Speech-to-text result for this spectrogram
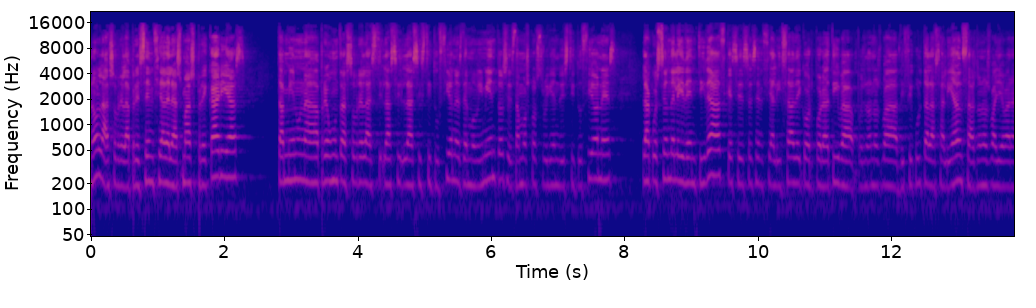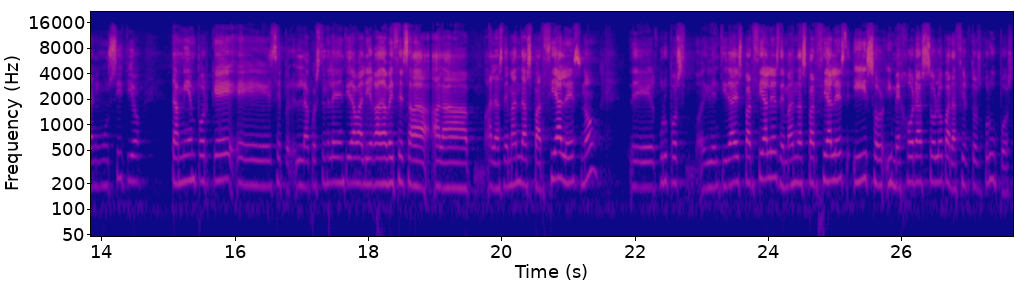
¿no? sobre la presencia de las más precarias, también una pregunta sobre las instituciones del movimiento, si estamos construyendo instituciones, la cuestión de la identidad, que si es esencializada y corporativa, pues no nos va a dificultar las alianzas, no nos va a llevar a ningún sitio. También porque eh, la cuestión de la identidad va ligada a veces a, las demandas parciales, ¿no? de grupos, identidades parciales, demandas parciales y, mejoras solo para ciertos grupos,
